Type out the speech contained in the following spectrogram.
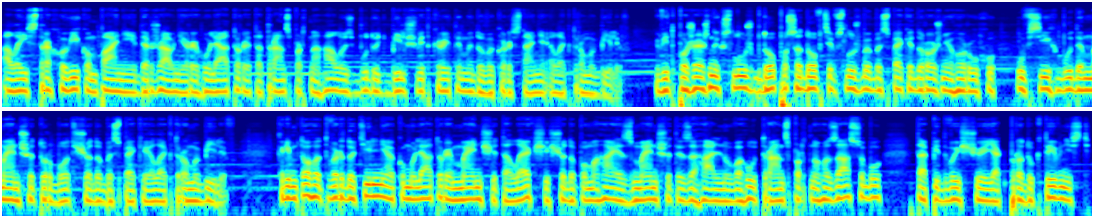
але й страхові компанії, державні регулятори та транспортна галузь будуть більш відкритими до використання електромобілів. Від пожежних служб до посадовців Служби безпеки дорожнього руху у всіх буде менше турбот щодо безпеки електромобілів. Крім того, твердотільні акумулятори менші та легші, що допомагає зменшити загальну вагу транспортного засобу та підвищує як продуктивність,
